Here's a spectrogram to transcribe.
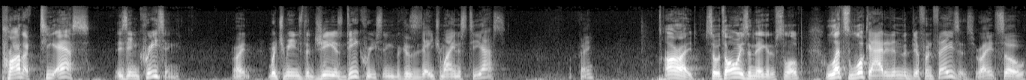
product TS is increasing, right? Which means that G is decreasing because it's H minus TS, okay? All right, so it's always a negative slope. Let's look at it in the different phases, right? So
